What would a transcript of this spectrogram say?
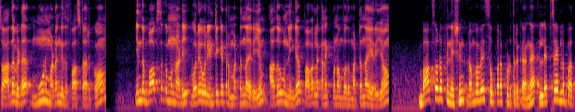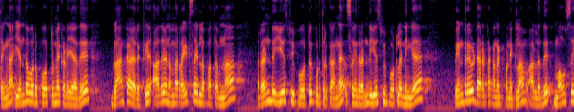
ஸோ அதை விட மூணு மடங்கு இது ஃபாஸ்ட்டாக இருக்கும். இந்த பாக்ஸுக்கு முன்னாடி ஒரே ஒரு இண்டிகேட்டர் மட்டும்தான் எரியும். அதுவும் நீங்கள் பவரில் கனெக்ட் பண்ணும்போது மட்டும்தான் எரியும். பாக்ஸோட ஃபினிஷிங் ரொம்பவே சூப்பராக கொடுத்துருக்காங்க. லெஃப்ட் சைடில் பார்த்தீங்கன்னா எந்த ஒரு போர்ட்டுமே கிடையாது. பிளாங்காக இருக்குது அதுவே நம்ம ரைட் சைடில் பார்த்தோம்னா ரெண்டு யூஎஸ்பி போர்ட்டு கொடுத்துருக்காங்க. ஸோ இந்த ரெண்டு யூஎஸ்பி போர்ட்டில் நீங்கள் பென்ட்ரைவ் டேரெக்டாக கனெக்ட் பண்ணிக்கலாம். அல்லது மவுஸு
